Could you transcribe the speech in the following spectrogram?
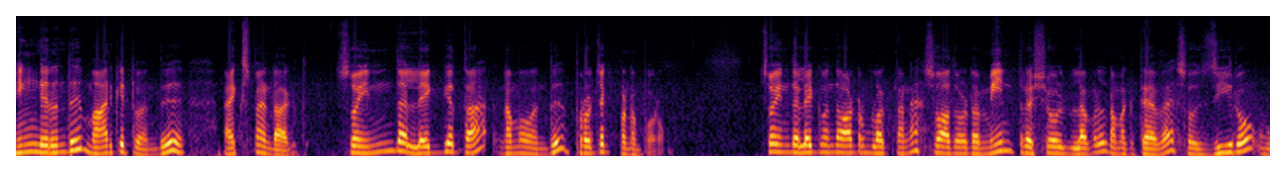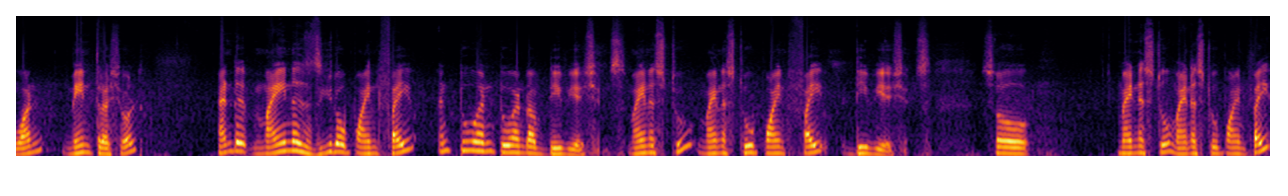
இங்கேருந்து மார்க்கெட் வந்து எக்ஸ்பேண்ட் ஆகுது. ஸோ இந்த லெக்கை தான் நம்ம வந்து ப்ரொஜெக்ட் பண்ண போகிறோம் ஸோ இந்த லெக் வந்து ஆர்டர் பிளாக் தானே? ஸோ அதோட மெயின் த்ரெஷோல்ட் லெவல் நமக்கு தேவை. So zero one main threshold and minus zero point five and two and two and half deviations minus two minus two point five deviations so minus two minus two point five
